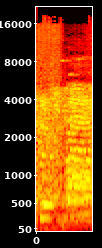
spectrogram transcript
goodbye.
